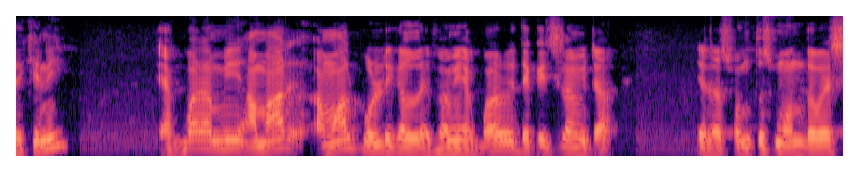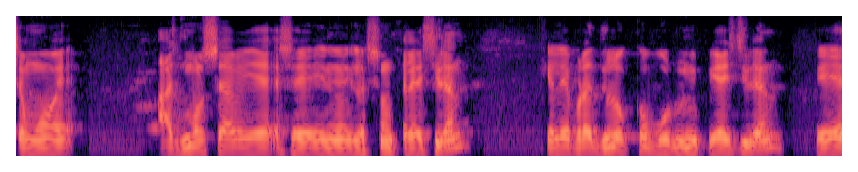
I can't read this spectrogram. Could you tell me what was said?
দেখিনি। একবার আমি আমার আমার পলিটিক্যাল লাইফে আমি একবার দেখেছিলাম এটা, যেটা সন্তোষ মন্ডপের সময় আজমল সাহেব এসে ইলেকশন খেলেছিলেন খেলে প্রায় দু লক্ষ ভোট উনি পেয়েছিলেন পেয়ে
